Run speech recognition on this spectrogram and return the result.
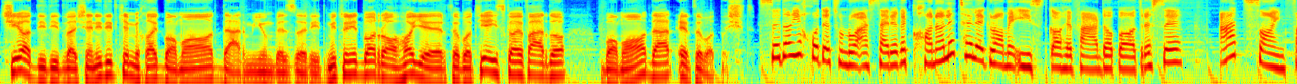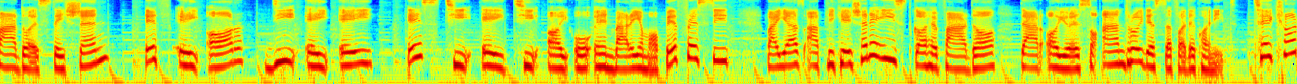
چی یاد دیدید و شنیدید که می‌خواید با ما در میون بذارید؟ می‌تونید با راه های ارتباطی ایستگاه فردا با ما در ارتباط باشید. صدای خودتون رو از طریق کانال تلگرام ایستگاه فردا به آدرس ادساین فردا استیشن F A R D A T I O N برای ما بفرستید و یا از اپلیکیشن ایستگاه فردا در iOS و اندروید استفاده کنید. تکرار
